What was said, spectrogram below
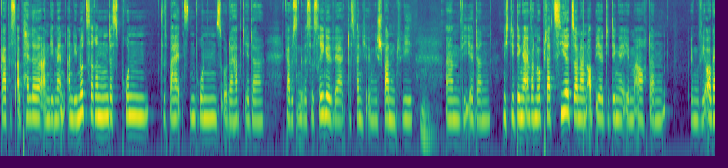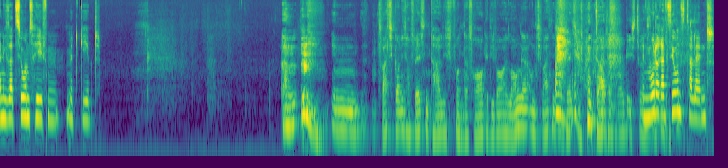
gab es Appelle an die, an die Nutzerinnen des Brunnen, des beheizten Brunnens oder habt ihr da, gab es ein gewisses Regelwerk? Das fände ich irgendwie spannend, wie, mhm. ähm, wie ihr dann nicht die Dinge einfach nur platziert, sondern ob ihr die Dinge eben auch dann irgendwie Organisationshilfen mitgebt. Ähm, in, jetzt weiß ich gar nicht, auf welchen Teil ich von der Frage, die war lange und ich weiß nicht, auf welchen Teil der Frage ich zuerst. Ein Moderationstalent.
